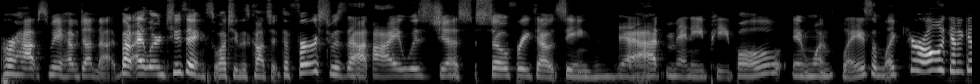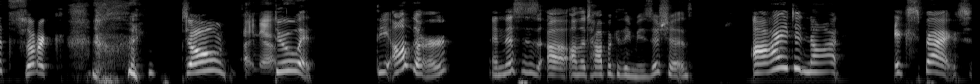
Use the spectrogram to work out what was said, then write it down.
perhaps may have done that. But I learned two things watching this concert. The first was that I was just so freaked out seeing that many people in one place. I'm like, you're all going to get sick. Don't do it. The other, and this is uh, on the topic of the musicians, I did not expect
